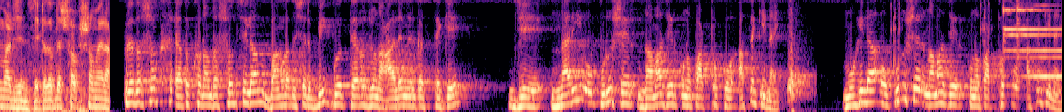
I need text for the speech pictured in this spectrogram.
ইমার্জেন্সি এটা তাদের সব সময় প্রিয় দর্শক, এতক্ষণ আমরা শুনছিলাম বাংলাদেশের বিজ্ঞ তেরো জন আলেমের কাছ থেকে যে নারী ও পুরুষের নামাজের কোনো পার্থক্য আছে কি নাই, মহিলা ও পুরুষের নামাজের কোনো পার্থক্য আছে কি নাই,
